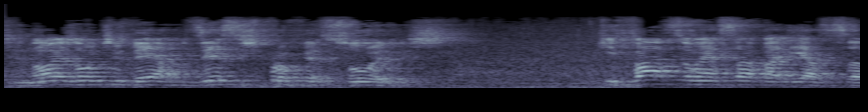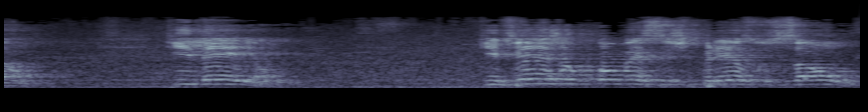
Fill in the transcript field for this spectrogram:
se nós não tivermos esses professores que façam essa avaliação, que leiam, que vejam como esses presos são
